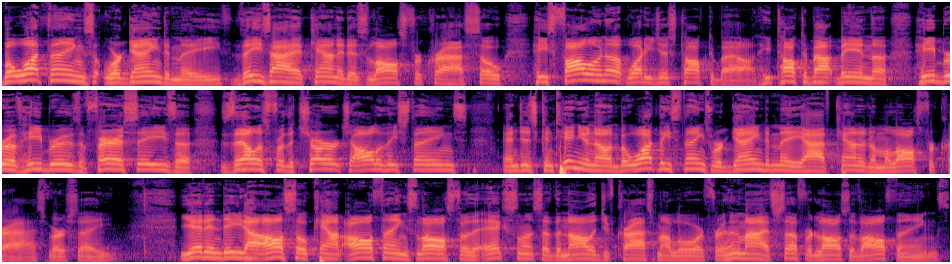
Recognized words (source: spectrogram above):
But what things were gained to me, these I have counted as lost for Christ. So he's following up what he just talked about. He talked about being the Hebrew of Hebrews, the Pharisees, a zealous for the church, all of these things and just continuing on. But what these things were gained to me, I have counted them a loss for Christ. Verse 8. Yet indeed I also count all things lost for the excellence of the knowledge of Christ my Lord, for whom I have suffered loss of all things.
